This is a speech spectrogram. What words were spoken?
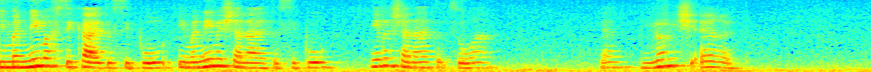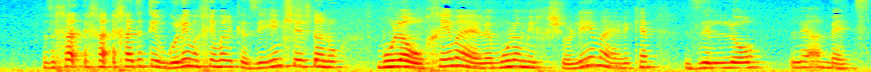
אם אני מפסיקה את הסיפור, אם אני משנה את הסיפור, היא משנה את הצורה. כן? היא לא נשארת. אז אחד, אחד, אחד התרגולים הכי מרכזיים שיש לנו מול האורחים האלה, מול המכשולים האלה, כן? זה לא לאמץ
